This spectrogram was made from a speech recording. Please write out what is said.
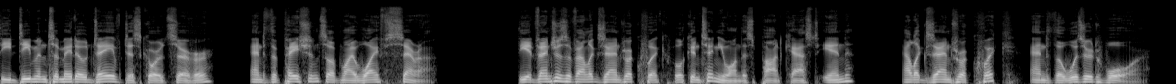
the Demon Tomato Dave Discord server, and the patience of my wife Sarah. The adventures of Alexandra Quick will continue on this podcast in Alexandra Quick and the Wizard War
